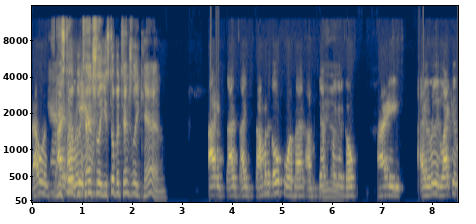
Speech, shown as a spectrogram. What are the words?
That was Yeah. You I, I still really, potentially you still potentially can. I, I, I, I'm gonna go for it, man. I'm definitely Yeah. gonna go. I, I really like it.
